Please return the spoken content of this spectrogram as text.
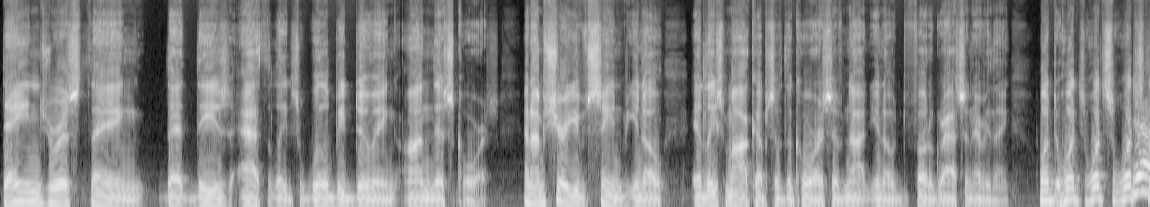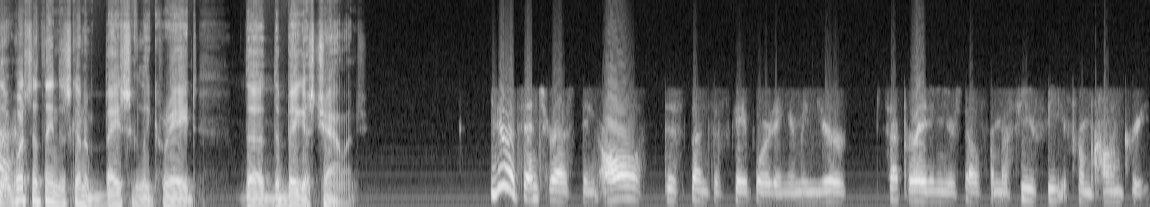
dangerous thing that these athletes will be doing on this course? And I'm sure you've seen, you know, at least mock-ups of the course, if not, you know, photographs and everything. What what's what's what's Yeah. the what's the thing that's going to basically create the the biggest challenge? You know, it's interesting. All disciplines of skateboarding. I mean, you're separating yourself from a few feet from concrete.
